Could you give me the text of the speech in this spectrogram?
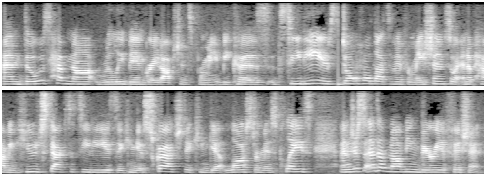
and those have not really been great options for me because CDs don't hold lots of information, so I end up having huge stacks of CDs. They can get scratched, they can get lost or misplaced, and it just ends up not being very efficient.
